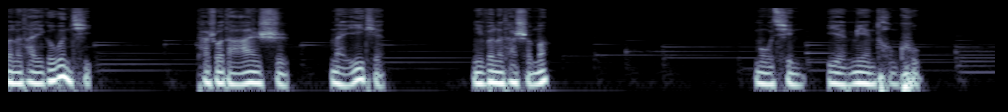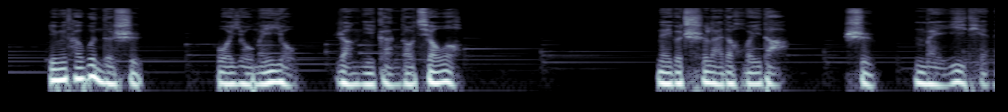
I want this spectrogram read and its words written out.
问了他一个问题。”他说：“答案是每一天。”你问了他什么？母亲掩面痛哭，因为他问的是：“我有没有让你感到骄傲？”那个迟来的回答是：“每一天。”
